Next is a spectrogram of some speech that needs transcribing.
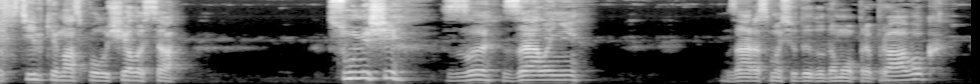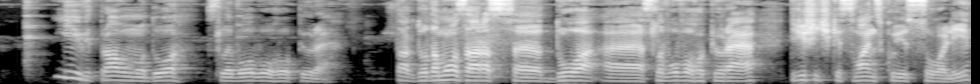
ось стільки в нас вийшло суміші з зелені. Зараз ми сюди додамо приправок і відправимо до сливового пюре. Так, додамо зараз е, до е, сливового пюре трішечки сванської солі.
